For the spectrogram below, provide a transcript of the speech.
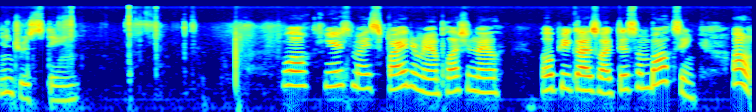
Interesting. Well, here's my Spider-Man plush, and I hope you guys like this unboxing. Oh,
